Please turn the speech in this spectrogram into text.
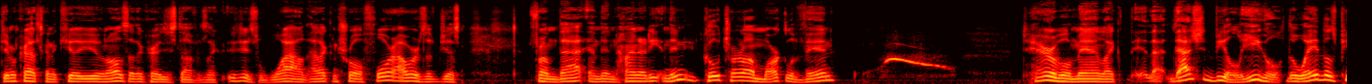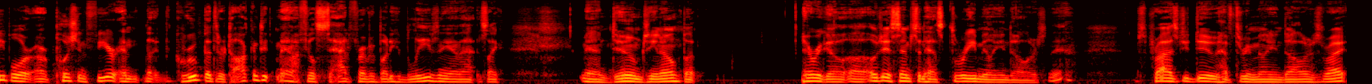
Democrats going to kill you, and all this other crazy stuff. It's like it is wild, out of control. Four hours of just from that, and then Hannity, and then you go turn on Mark Levin. Terrible, man. Like that, that should be illegal. The way those people are, are pushing fear and the group that they're talking to, man, I feel sad for everybody who believes any of that. It's like, man, doomed, you know. But here we go. Uh, O.J. Simpson has three million dollars. Yeah, I'm surprised you do have $3 million, right?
